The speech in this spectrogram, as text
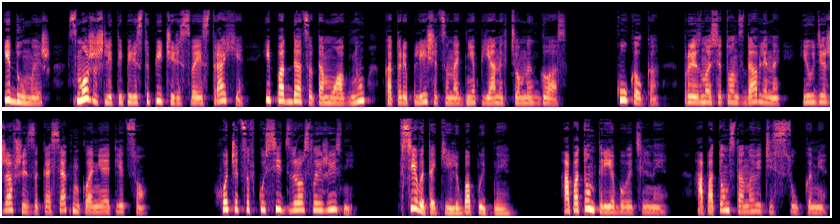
И думаешь, сможешь ли ты переступить через свои страхи и поддаться тому огню, который плещется на дне пьяных темных глаз. «Куколка», — произносит он сдавленно и, удержавшись за косяк, наклоняет лицо. «Хочется вкусить взрослой жизни, все вы такие любопытные. А потом требовательные. А потом становитесь суками,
